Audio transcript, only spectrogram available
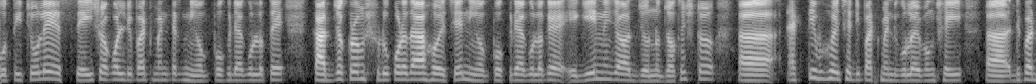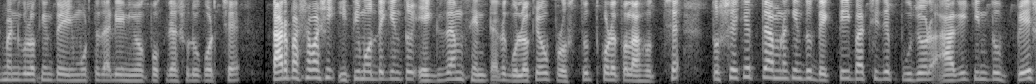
গতি চলে এসছে, এই সকল ডিপার্টমেন্টের নিয়োগ প্রক্রিয়াগুলোতে কার্যক্রম শুরু করে দেওয়া হয়েছে, নিয়োগ প্রক্রিয়াগুলোকে এগিয়ে নিয়ে যাওয়ার জন্য যথেষ্ট অ্যাক্টিভ হয়েছে ডিপার্টমেন্টগুলো এবং সেই ডিপার্টমেন্টগুলো কিন্তু এই মুহূর্তে দাঁড়িয়ে নিয়োগ প্রক্রিয়া শুরু করছে। তার পাশাপাশি ইতিমধ্যে কিন্তু এক্সাম সেন্টারগুলোকেও প্রস্তুত করে তোলা হচ্ছে। তো সেক্ষেত্রে আমরা কিন্তু দেখতেই পাচ্ছি যে পুজোর আগে কিন্তু বেশ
